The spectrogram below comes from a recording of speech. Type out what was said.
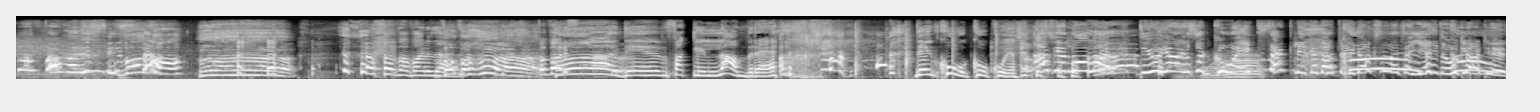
Vad fan var det sista? Vad var det där? Vad var hö? Vad var det? Hö, det är en fucking lammbre. det är en ko, ko, ko. Jag Alltså jag lovar, du och jag är så ko exakt likadant. Du gjorde också något jätteoklart djur.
